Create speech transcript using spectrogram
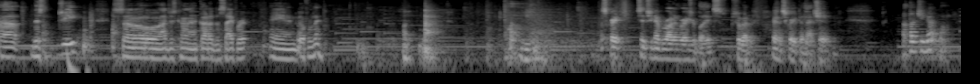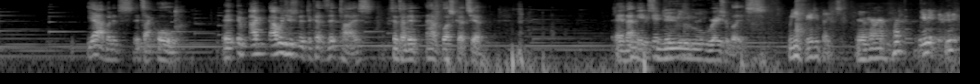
uh, this G. so I just kind of got to decipher it and go from there. Scrape, since you never brought in razor blades, so we got to finish scraping that shit. I thought you got one. Yeah, but it's it's like old. It, it, I, I was using it to cut zip ties since I didn't have flush cuts yet. And that needs new razor blades. We need video blades. It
